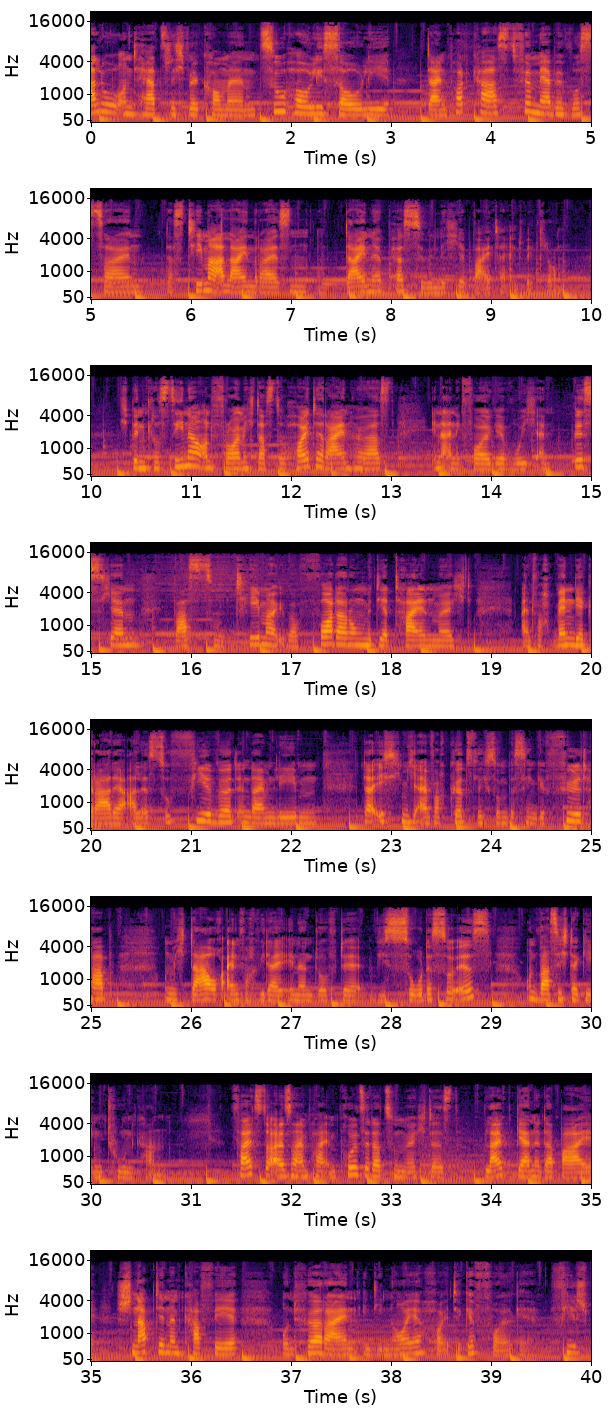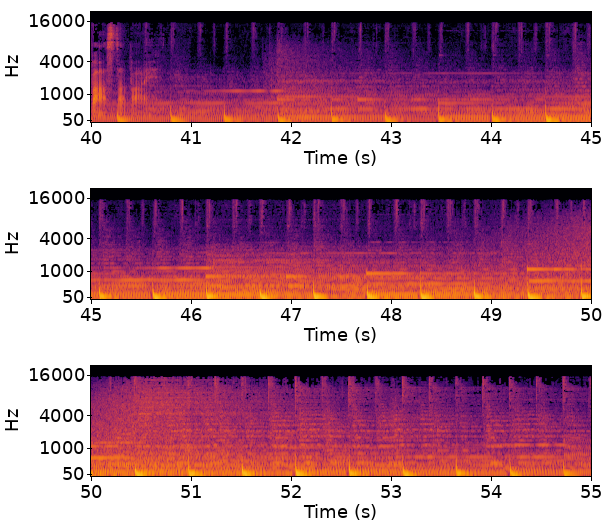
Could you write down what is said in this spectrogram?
Hallo und herzlich willkommen zu Holy Soully, dein Podcast für mehr Bewusstsein, das Thema Alleinreisen und deine persönliche Weiterentwicklung. Ich bin Christina und freue mich, dass du heute reinhörst in eine Folge, wo ich ein bisschen was zum Thema Überforderung mit dir teilen möchte. Einfach wenn dir gerade alles zu viel wird in deinem Leben, da ich mich einfach kürzlich so ein bisschen gefühlt habe und mich da auch einfach wieder erinnern durfte, wieso das so ist und was ich dagegen tun kann. Falls du also ein paar Impulse dazu möchtest, bleib gerne dabei, schnapp dir einen Kaffee und hör rein in die neue heutige Folge. Viel Spaß dabei!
